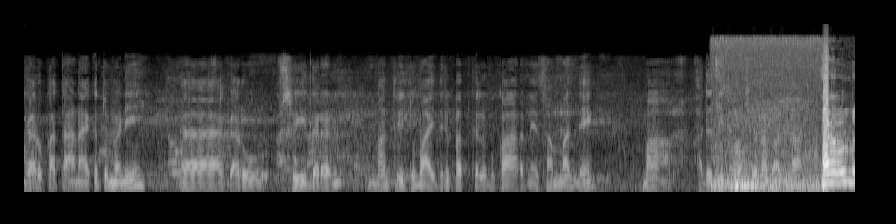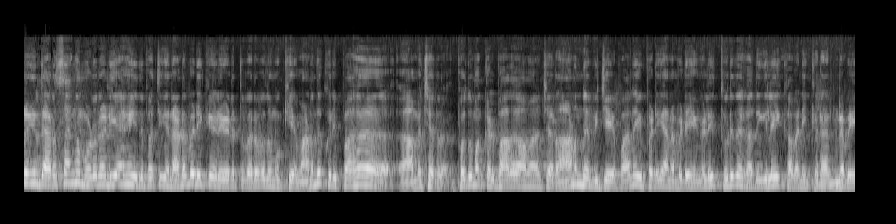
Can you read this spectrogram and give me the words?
ගරු කතානායකතුමනි අ, ගරු ශ්‍රීදරන් මන්ත්‍රීතුමා ඉදිරිපත් කළපු කාරණය සම්බන්ධයෙන් මා අද දින වශයෙන් ලබත්තා ஆனால் ஒன்று இந்த அரசாங்கம் உடனடியாக இது பற்றிய நடவடிக்கைகள் எடுத்து வருவது முக்கியமானது குறிப்பாக அமைச்சர் பொதுமக்கள் பாதுகாப்பு அமைச்சர் ஆனந்த விஜயபால இப்படியான விடயங்களை துரித கதியிலே கவனிக்கிறார் எனவே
